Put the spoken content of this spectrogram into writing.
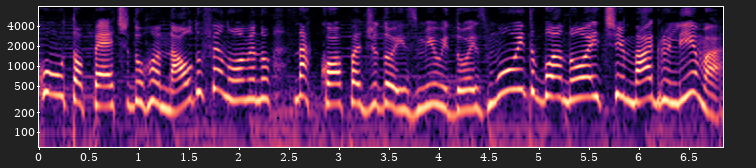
com o topete do Ronaldo Fenômeno na Copa de 2002. Muito boa noite, Magro Lima.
